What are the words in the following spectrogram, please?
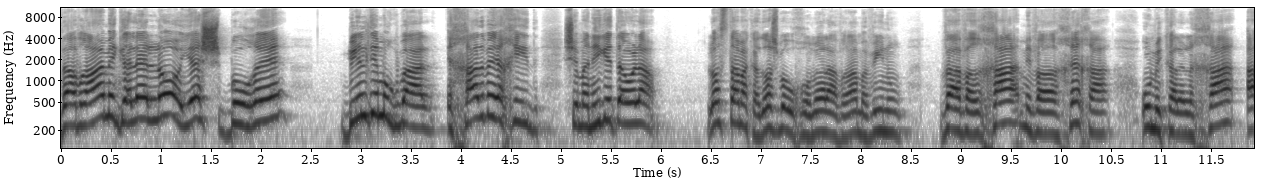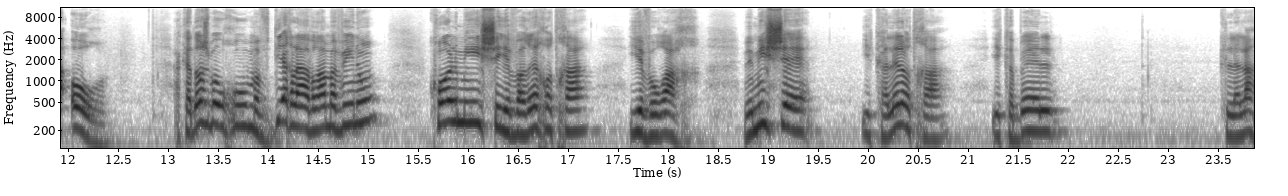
ואברהם מגלה, לא, יש בורא בלתי מוגבל, אחד ויחיד, שמנהיג את העולם. לא סתם הקדוש ברוך הוא אומר לאברהם אבינו, ואברך מברכך ומקללך האור. הקדוש ברוך הוא מבטיח לאברהם אבינו, כל מי שיברך אותך יבורך, ומי שיקלל אותך יקבל קללה.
